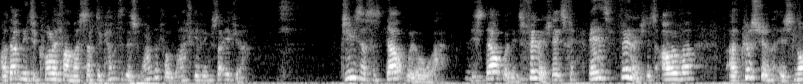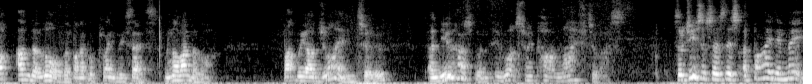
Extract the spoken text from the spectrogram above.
I don't need to qualify myself to come to this wonderful, life giving Saviour. Jesus has dealt with all that. He's dealt with it. It's finished. It's fi- it is finished. It's over. A Christian is not under law, the Bible plainly says. We're not under law. But we are joined to a new husband who wants to impart life to us. So Jesus says this abide in me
